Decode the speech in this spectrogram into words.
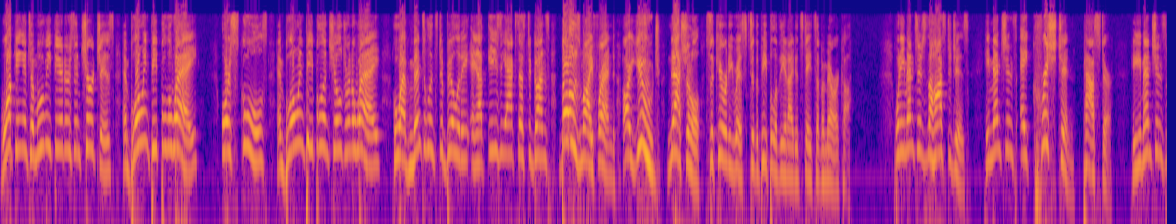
walking into movie theaters and churches and blowing people away, or schools and blowing people and children away who have mental instability and have easy access to guns, those, my friend, are huge national security risks to the people of the United States of America. When he mentions the hostages, he mentions a Christian pastor he mentions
